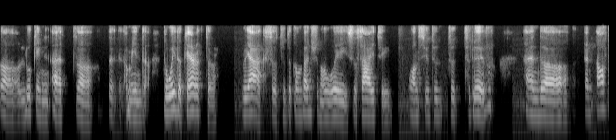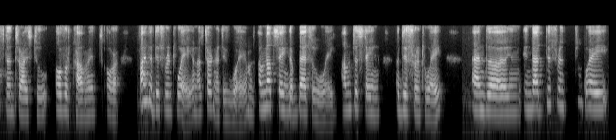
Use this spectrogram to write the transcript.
uh, looking at. Uh, I mean, the, the way the character reacts to the conventional way society wants you to, to, to live, and uh, and often tries to overcome it or find a different way, an alternative way. I'm, I'm not saying a better way. I'm just saying a different way. And uh, in, in that different way,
